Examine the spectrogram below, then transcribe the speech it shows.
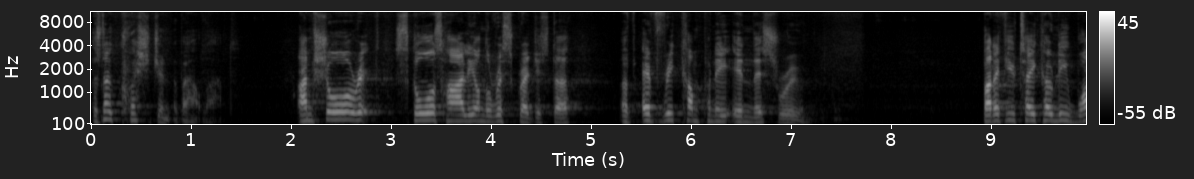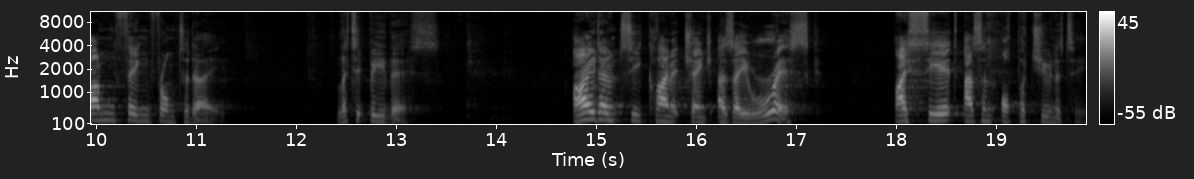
There's no question about that. I'm sure it scores highly on the risk register of every company in this room. But if you take only one thing from today, let it be this. I don't see climate change as a risk, I see it as an opportunity.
